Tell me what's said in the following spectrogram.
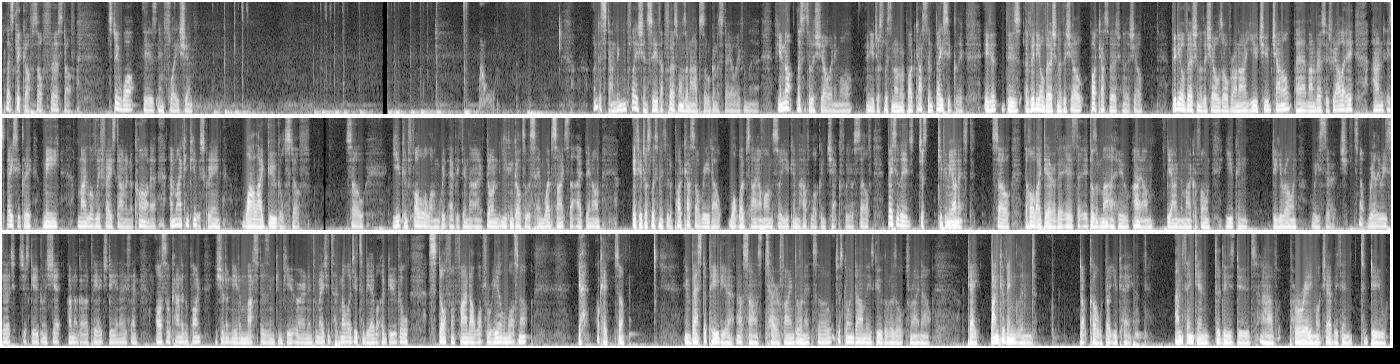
let's kick off. So first off, let's do what is inflation. Understanding inflation. See, that first one's an ad, so we're going to stay away from there. If you're not listening to the show anymore and you're just listening on a podcast, then basically, if it, there's a video version of the show, podcast version of the show, video version of the show's over on our YouTube channel, uh, Man vs. Reality, and it's basically me, my lovely face down in a corner, and my computer screen while I Google stuff. So you can follow along with everything that I've done. You can go to the same websites that I've been on if you're just listening to the podcast, I'll read out what website I'm on so you can have a look and check for yourself. Basically, just keeping me honest. So, the whole idea of it is that it doesn't matter who I am behind the microphone, you can do your own research. It's not really research, it's just Googling shit. I've not got a PhD in anything. Also, kind of the point, you shouldn't need a master's in computer and information technology to be able to Google stuff and find out what's real and what's not. Yeah, okay, so Investopedia. That sounds terrifying, doesn't it? So just going down these Google results right now. Okay, bank of bankofengland.co.uk. I'm thinking that these dudes have pretty much everything to do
